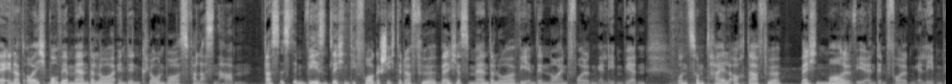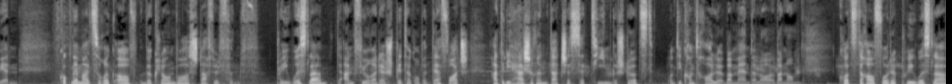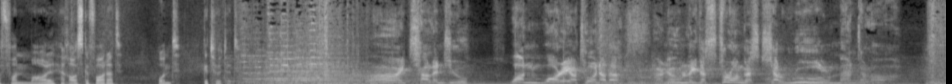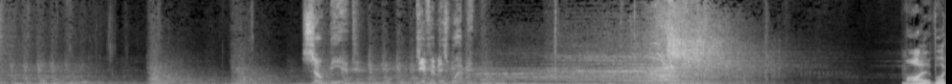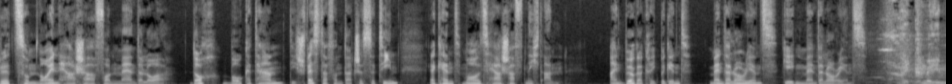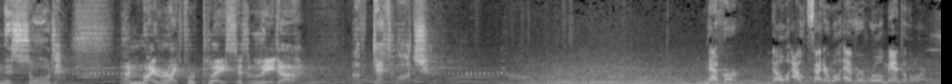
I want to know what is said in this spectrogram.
Erinnert euch, wo wir Mandalore in den Clone Wars verlassen haben. Das ist im Wesentlichen die Vorgeschichte dafür, welches Mandalore wir in den neuen Folgen erleben werden. Und zum Teil auch dafür, welchen Maul wir in den Folgen erleben werden. Gucken wir mal zurück auf The Clone Wars Staffel 5. Pre Whistler, der Anführer der Splittergruppe Death Watch, hatte die Herrscherin Duchess Satine gestürzt und die Kontrolle über Mandalore übernommen. Kurz darauf wurde Pre Whistler von Maul herausgefordert und getötet. I challenge you, one warrior to another, and only the strongest shall rule Mandalore. So be it. Give him his weapon. Maul wurde zum neuen Herrscher von Mandalore. Doch Bo-Katan, die Schwester von Duchess Satine, erkennt Mauls Herrschaft nicht an. Ein Bürgerkrieg beginnt, Mandalorians gegen Mandalorians. I claim this sword, and my rightful place as leader of Death Watch. Never! No outsider will ever rule Mandalore.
